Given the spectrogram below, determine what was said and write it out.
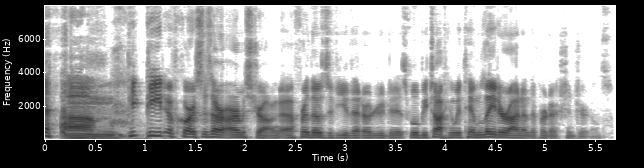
um, Pete, Pete, of course, is our Armstrong. Uh, for those of you that are new to this, we'll be talking with him later on in the production journals.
